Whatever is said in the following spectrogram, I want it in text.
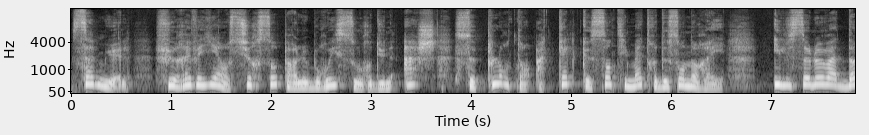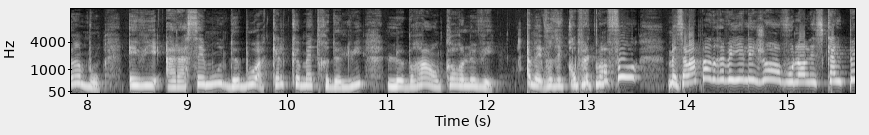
Samuel fut réveillé en sursaut par le bruit sourd d'une hache se plantant à quelques centimètres de son oreille. Il se leva d'un bond et vit Arasemu debout à quelques mètres de lui, le bras encore levé. Ah mais vous êtes complètement fou Mais ça va pas de réveiller les gens en voulant les scalper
